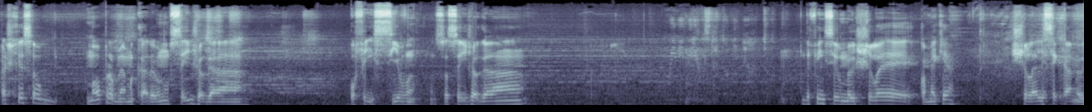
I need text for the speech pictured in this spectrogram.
Acho que esse é o maior problema, cara. Eu não sei jogar ofensiva, eu só sei jogar defensivo. Meu estilo é. Como é que é? Estilo LCK. Meu,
